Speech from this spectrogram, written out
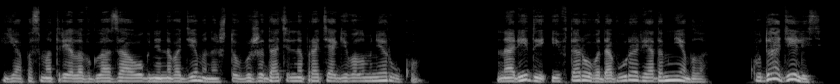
Я посмотрела в глаза огненного демона, что выжидательно протягивал мне руку. Нариды и второго Давура рядом не было. Куда делись?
